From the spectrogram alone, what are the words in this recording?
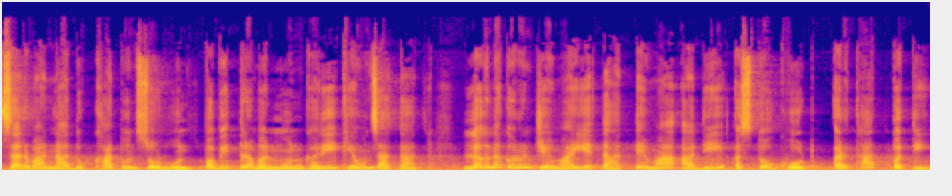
सर्वांना दुःखातून सोडवून पवित्र बनवून घरी घेऊन जातात. लग्न करून जेव्हा येतात तेव्हा आधी असतो घोट अर्थात पती.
